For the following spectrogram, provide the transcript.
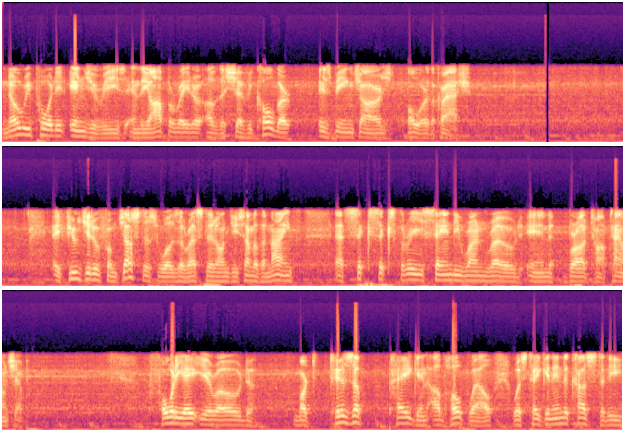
no reported injuries, and the operator of the Chevy Cobalt is being charged for the crash. A fugitive from justice was arrested on December the 9th at 663 Sandy Run Road in Broadtop Township. 48 year old Martiza Pagan of Hopewell was taken into custody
